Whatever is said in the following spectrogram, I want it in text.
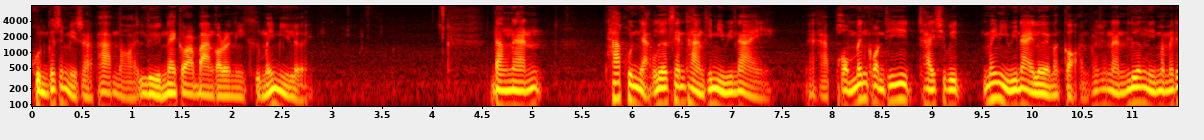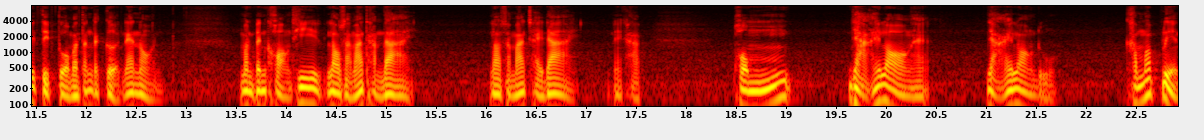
คุณก็จะมีอิสรภาพน้อย หรือในกรณีบางกรณีคือไม่มีเลย ดังนั้นถ้าคุณอยากเลือกเส้นทางที่มีวินัยนะครับผมเป็นคนที่ใช้ชีวิตไม่มีวินัยเลยมาก่อน เพราะฉะนั้นเรื่องนี้มันไม่ได้ติดตัวมาตั้งแต่เกิดแน่นอน มันเป็นของที่เราสามารถทำได้ เราสามารถใช้ได้นะครับ ผมอยากให้ลองฮะอยากให้ลองดูคำว่าเปลี่ยน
